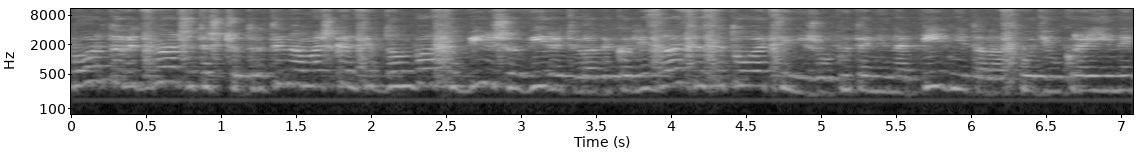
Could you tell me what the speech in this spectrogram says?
Варто відзначити, що третина мешканців Донбасу більше вірять в радикалізацію ситуації, ніж опитані на півдні та на сході України.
